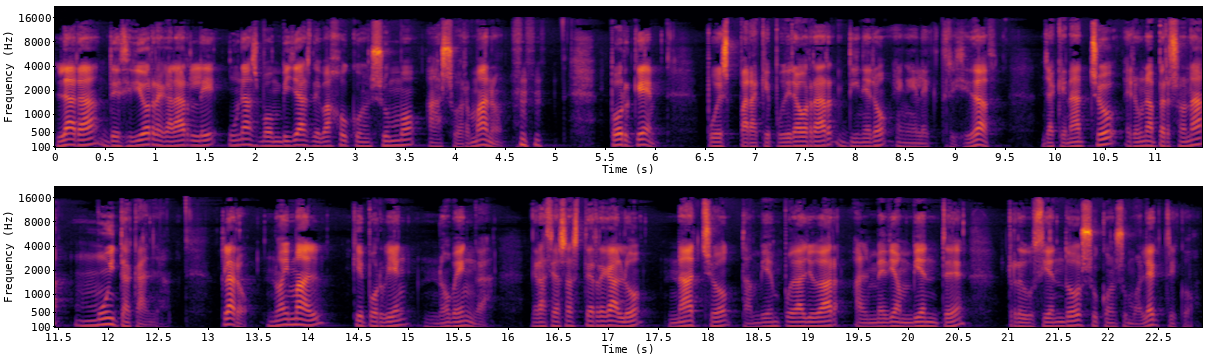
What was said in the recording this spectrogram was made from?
Lara decidió regalarle unas bombillas de bajo consumo a su hermano. ¿Por qué? Pues para que pudiera ahorrar dinero en electricidad, ya que Nacho era una persona muy tacaña. Claro, no hay mal que por bien no venga. Gracias a este regalo, Nacho también puede ayudar al medio ambiente reduciendo su consumo eléctrico.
